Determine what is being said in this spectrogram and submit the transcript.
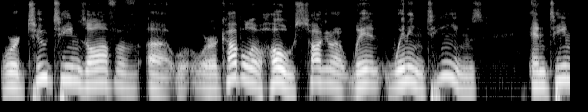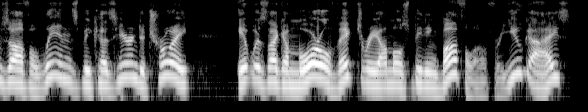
We're two teams off of. Uh, we're a couple of hosts talking about win, winning teams and teams off of wins because here in Detroit, it was like a moral victory almost beating Buffalo. For you guys,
